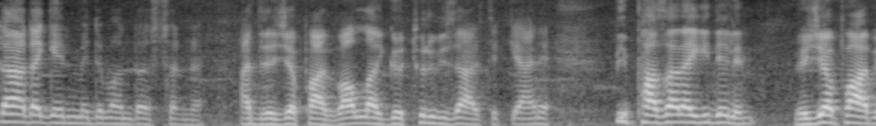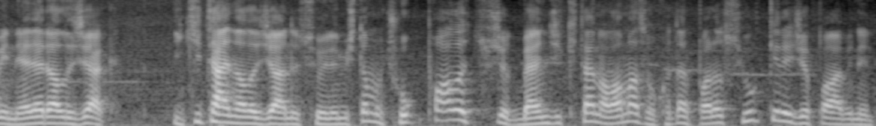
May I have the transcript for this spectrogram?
Daha da gelmedim ondan sonra. Hadi Recep abi vallahi götür bizi artık yani. Bir pazara gidelim. Recep abi neler alacak? İki tane alacağını söylemişti ama çok pahalı tutacak. Bence iki tane alamaz. O kadar parası yok ki Recep abinin.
